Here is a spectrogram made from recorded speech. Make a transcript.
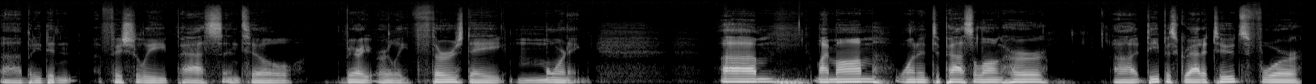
uh, but he didn't officially pass until very early Thursday morning. Um, my mom wanted to pass along her uh, deepest gratitudes for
